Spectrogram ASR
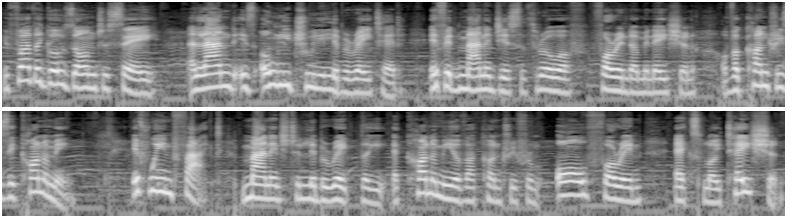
He further goes on to say a land is only truly liberated if it manages to throw off foreign domination of a country's economy. If we, in fact, manage to liberate the economy of our country from all foreign exploitation.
